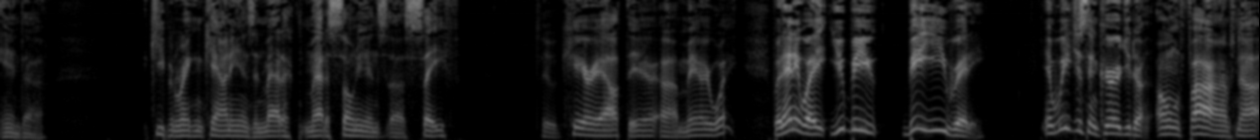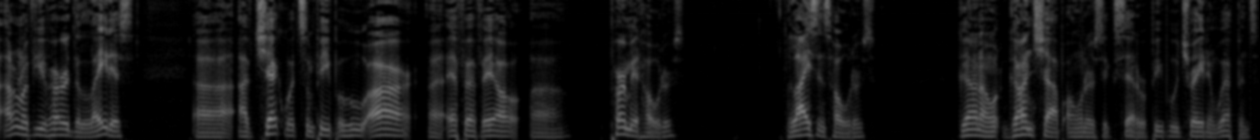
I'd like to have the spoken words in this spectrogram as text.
and uh, keeping Rankin Countyans and Madisonians uh, safe to carry out their uh, merry way. But anyway, you be be ye ready, and we just encourage you to own firearms. Now, I don't know if you've heard the latest. Uh, I've checked with some people who are uh, FFL uh, permit holders, license holders, gun gun shop owners, etc. People who trade in weapons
